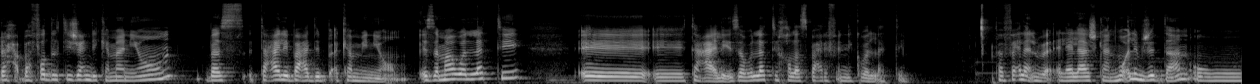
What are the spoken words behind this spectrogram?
رح بفضل تيجي عندي كمان يوم بس تعالي بعد بكم من يوم. إذا ما ولدتي إيه إيه تعالي. إذا ولدتي خلص بعرف إنك ولدتي. ففعلا العلاج كان مؤلم جدا و...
